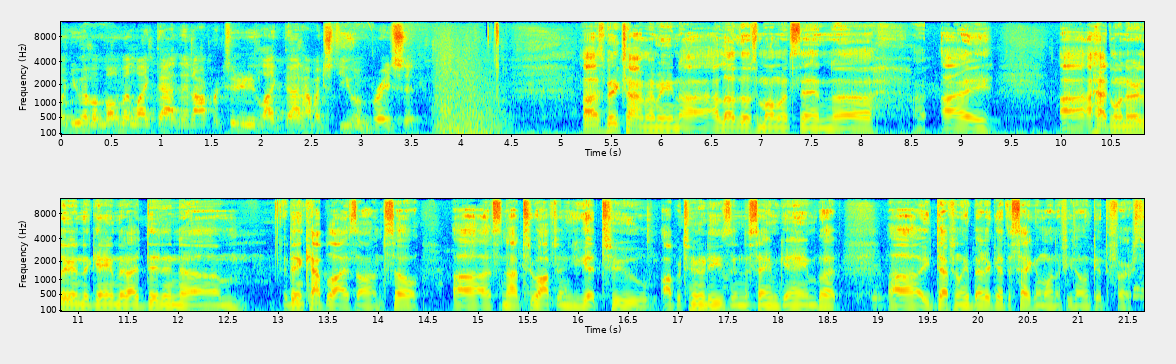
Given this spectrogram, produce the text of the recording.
when you have a moment like that and an opportunity like that, how much do you embrace it? Uh, it's big time. I mean, uh, I love those moments, and uh, I uh, I had one earlier in the game that I didn't um, I didn't capitalize on. So uh, it's not too often you get two opportunities in the same game, but uh, you definitely better get the second one if you don't get the first.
